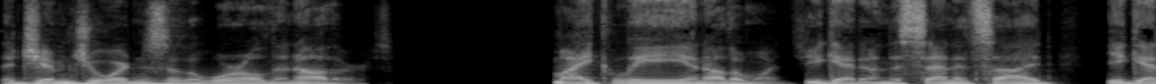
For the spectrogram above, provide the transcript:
the Jim Jordans of the world and others, Mike Lee and other ones. You get on the Senate side, you get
